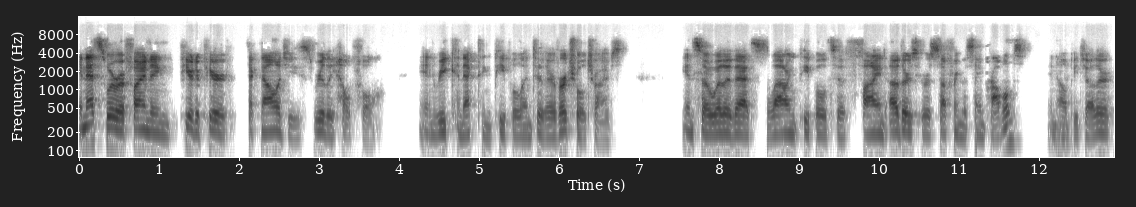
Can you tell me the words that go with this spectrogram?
and that's where we're finding peer-to-peer technologies really helpful in reconnecting people into their virtual tribes. And so whether that's allowing people to find others who are suffering the same problems and help each other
